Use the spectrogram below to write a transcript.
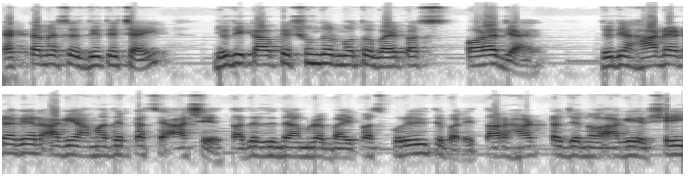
একটা মেসেজ দিতে চাই, যদি কাউকে সুন্দর মতো বাইপাস করা যায়, যদি হার্ট অ্যাটাকের আগে আমাদের কাছে আসে, তাদের যদি আমরা বাইপাস করে দিতে পারি, তার হার্টটা যেন আগের সেই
